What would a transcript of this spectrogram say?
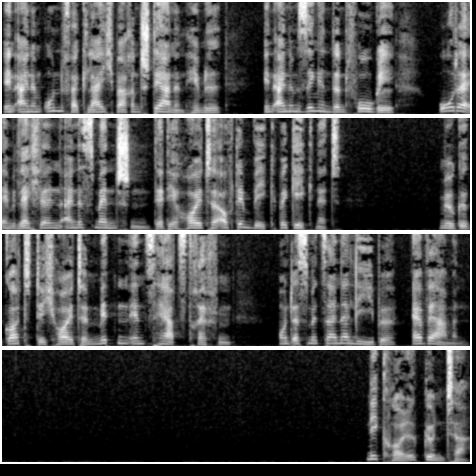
in einem unvergleichbaren Sternenhimmel, in einem singenden Vogel oder im Lächeln eines Menschen, der dir heute auf dem Weg begegnet. Möge Gott dich heute mitten ins Herz treffen und es mit seiner Liebe erwärmen. Nicole Günther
